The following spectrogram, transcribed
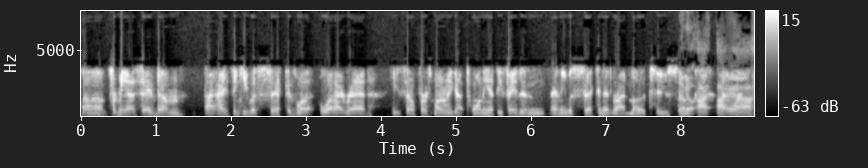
uh, for me, I saved him. I, I think he was sick, is what what I read. He so first moto he got 20th, he faded, and, and he was sick and didn't ride moto two. So You know, I I, uh.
